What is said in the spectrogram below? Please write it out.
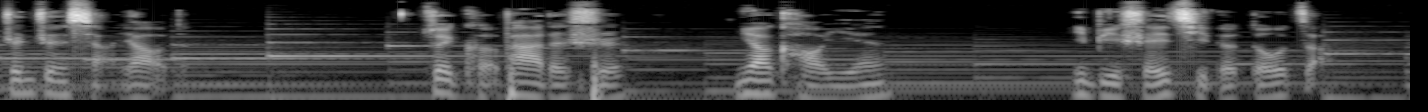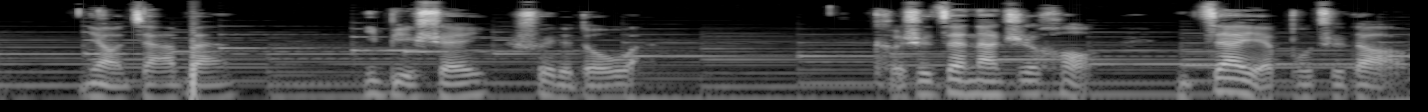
真正想要的？最可怕的是，你要考研，你比谁起的都早，你要加班。你比谁睡得都晚，可是，在那之后，你再也不知道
